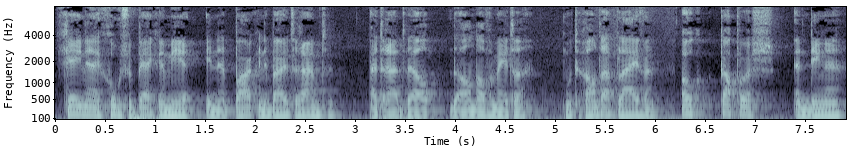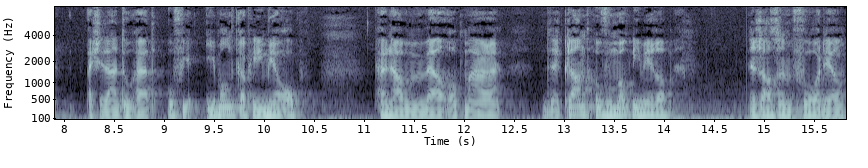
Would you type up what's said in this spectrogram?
Geen eh, groepsbeperking meer in het park, in de buitenruimte. Uiteraard wel de anderhalve meter moeten gehandhaafd blijven. Ook kappers en dingen. Als je daar naartoe gaat, hoef je je mondkapje niet meer op. Hun houden hem wel op, maar eh, de klant hoeft hem ook niet meer op. Dus dat is een voordeel.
